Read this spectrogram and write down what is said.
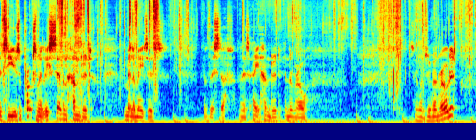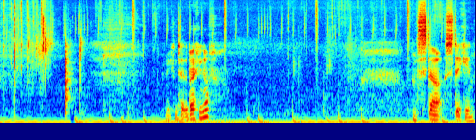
To use approximately 700 millimeters of this stuff and there's 800 in the roll. So once we've unrolled it, you can take the backing off and start sticking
